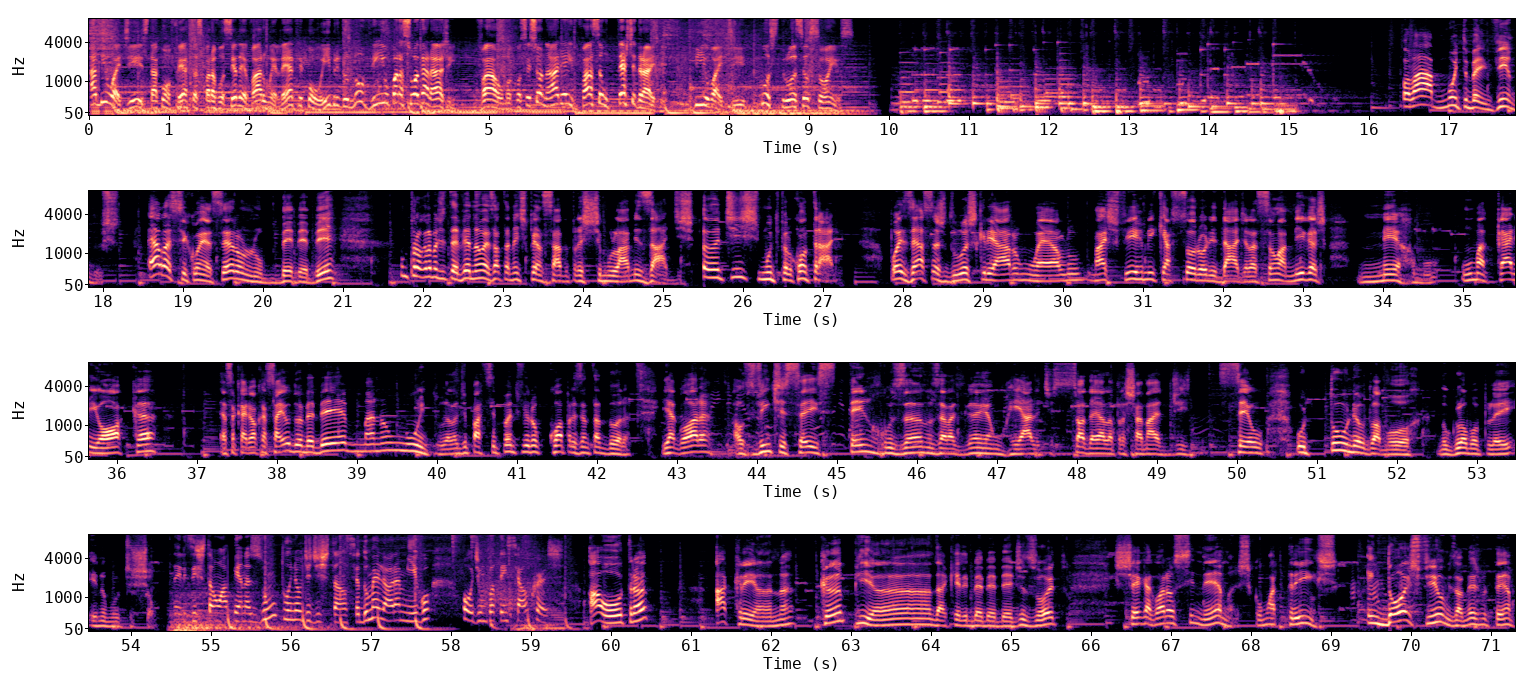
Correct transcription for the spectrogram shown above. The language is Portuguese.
A BYD está com ofertas para você levar um elétrico ou híbrido novinho para sua garagem. Vá a uma concessionária e faça um test drive. BYD, construa seus sonhos. Olá, muito bem-vindos. Elas se conheceram no BBB, um programa de TV não exatamente pensado para estimular amizades. Antes, muito pelo contrário pois essas duas criaram um elo mais firme que a sororidade. Elas são amigas mesmo. Uma carioca. Essa carioca saiu do BBB, mas não muito. Ela de participante virou co-apresentadora. E agora, aos 26 tenros anos, ela ganha um reality só dela para chamar de seu o Túnel do Amor no Globoplay e no Multishow. Eles estão a apenas um túnel de distância do melhor amigo ou de um potencial crush. A outra, a Creana, campeã daquele BBB 18, chega agora aos cinemas como atriz em dois filmes ao mesmo tempo.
